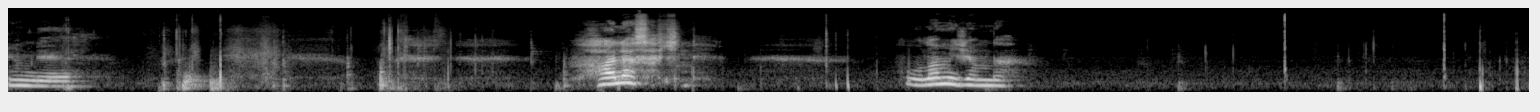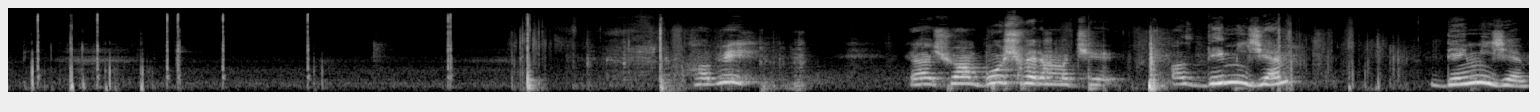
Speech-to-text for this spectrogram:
Şimdi hala sakin. Olamayacağım da. Abi ya şu an boş verin maçı. Az demeyeceğim. Demeyeceğim.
